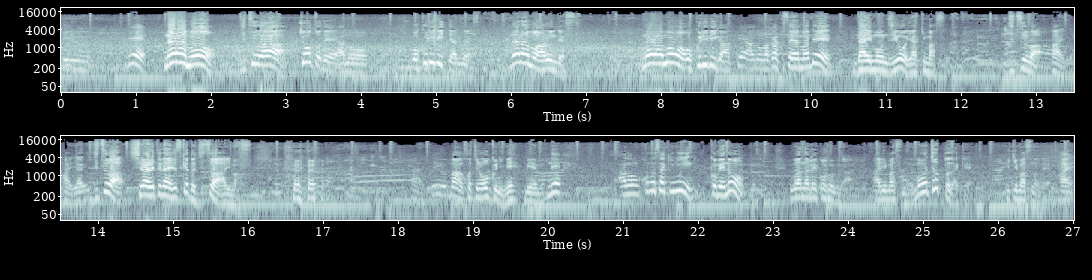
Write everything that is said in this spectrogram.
っていう。で奈良も実は京都であの送り火ってあるじゃないですか。奈良もあるんです。奈良も送り火があってあの若草山で大文字を焼きます実ははいはいや実は知られてないですけど実はあります。はい、っていうまあこっちの奥にね見えます。であのこの先に1個目の上鍋古墳がありますのでもうちょっとだけ行きますのではい。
